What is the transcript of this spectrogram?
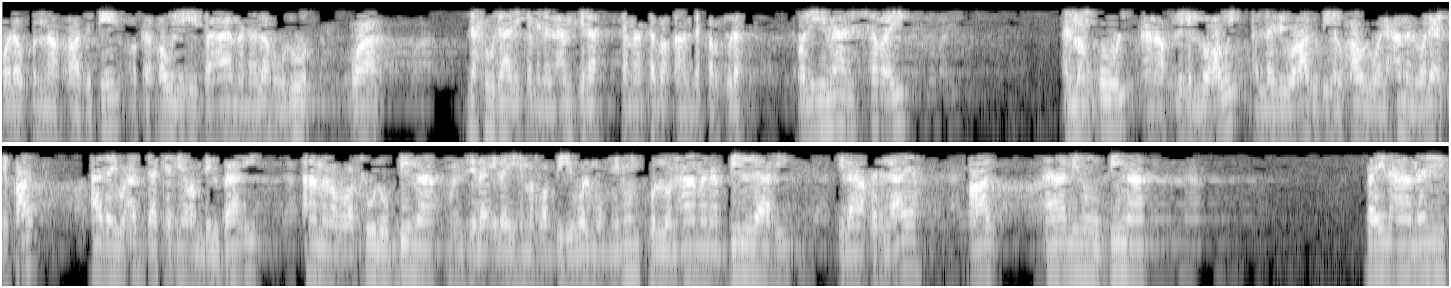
ولو كنا صادقين وكقوله فآمن له لوط ونحو ذلك من الأمثلة كما سبق أن ذكرت لك. والإيمان الشرعي المنقول عن أصله اللغوي الذي يراد به القول والعمل والاعتقاد هذا يعدى كثيرا بالباء آمن الرسول بما أنزل إليه من ربه والمؤمنون كل آمن بالله. إلى آخر الآية. قال آمنوا بما فإن آمنت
